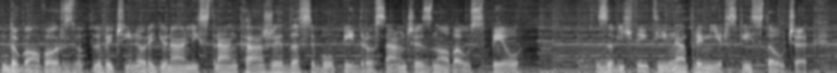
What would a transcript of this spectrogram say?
Dogovor z večino regionalnih strank kaže, da se bo Pedro Sanchez znova uspel zavihteti na premjerski stolček.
